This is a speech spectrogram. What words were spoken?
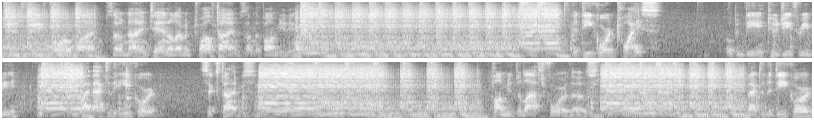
two, three, four, one. So 9, 10, 11, 12 times on the palm muting. The D chord twice. Open D, 2G, 3B. Right back to the E chord six times. Palm mute the last four of those. Back to the D chord,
